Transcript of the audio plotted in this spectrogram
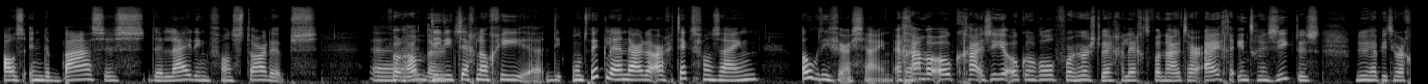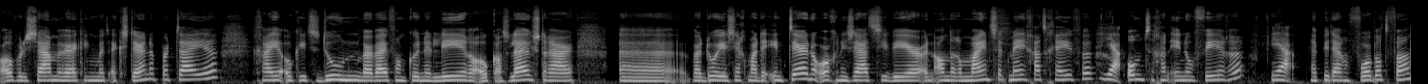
als in de basis de leiding van start-ups. Uh, die die technologie uh, die ontwikkelen en daar de architect van zijn, ook divers zijn. En gaan ja. we ook, ga, zie je ook een rol voor Hurst weggelegd vanuit haar eigen intrinsiek? Dus nu heb je het heel erg over de samenwerking met externe partijen. Ga je ook iets doen waar wij van kunnen leren, ook als luisteraar? Uh, waardoor je zeg maar de interne organisatie weer een andere mindset mee gaat geven ja. om te gaan innoveren. Ja. Heb je daar een voorbeeld van?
